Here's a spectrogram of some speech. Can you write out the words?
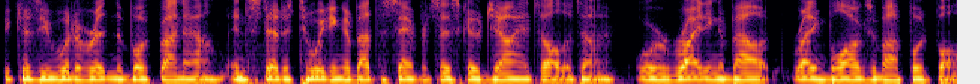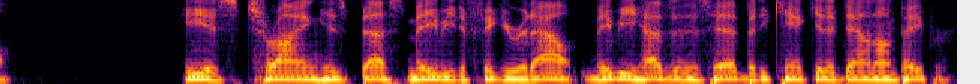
because he would have written the book by now instead of tweeting about the San Francisco Giants all the time or writing about writing blogs about football. He is trying his best maybe to figure it out. Maybe he has it in his head, but he can't get it down on paper.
